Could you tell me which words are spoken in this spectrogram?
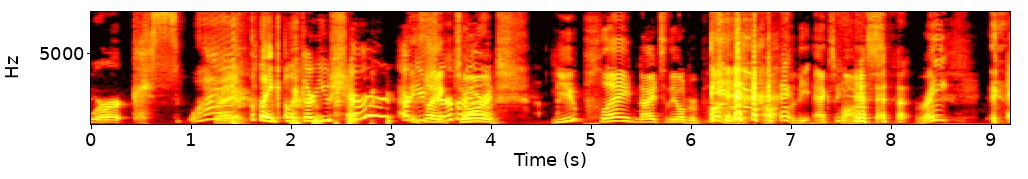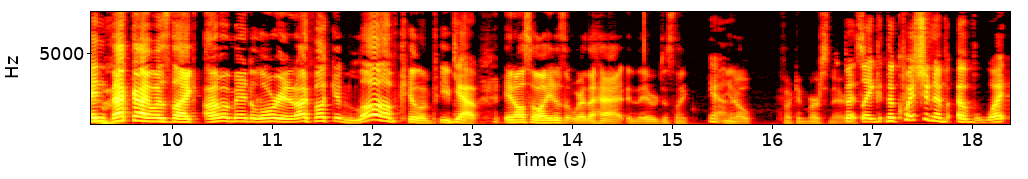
works. What? Right. Like, like, are you sure? Are it's you like sure? George, you played Knights of the Old Republic uh, for the Xbox, right? And that guy was like, "I'm a Mandalorian and I fucking love killing people." Yeah. and also he doesn't wear the hat, and they were just like, Yeah. you know, fucking mercenaries. But like the question of of what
